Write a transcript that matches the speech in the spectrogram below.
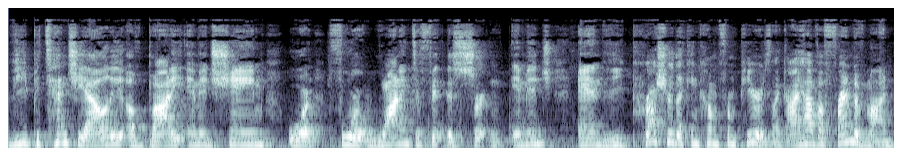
the potentiality of body image shame or for wanting to fit this certain image and the pressure that can come from peers. Like I have a friend of mine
